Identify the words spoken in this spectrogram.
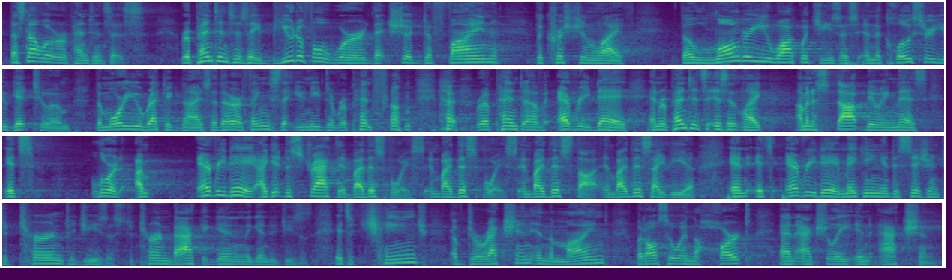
That's not what repentance is. Repentance is a beautiful word that should define the Christian life. The longer you walk with Jesus and the closer you get to him, the more you recognize that there are things that you need to repent from, repent of every day. And repentance isn't like, I'm going to stop doing this. It's, Lord, I'm, every day I get distracted by this voice and by this voice and by this thought and by this idea. And it's every day making a decision to turn to Jesus, to turn back again and again to Jesus. It's a change of direction in the mind, but also in the heart and actually in action.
